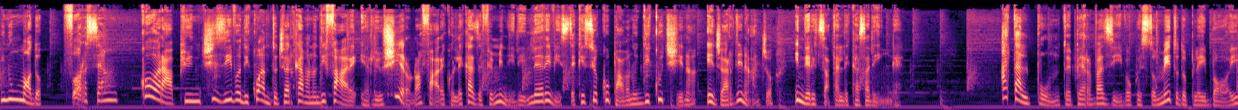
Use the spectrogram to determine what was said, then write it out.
in un modo forse ancora ancora più incisivo di quanto cercavano di fare e riuscirono a fare con le case femminili le riviste che si occupavano di cucina e giardinaggio indirizzate alle casalinghe. A tal punto è pervasivo questo metodo Playboy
